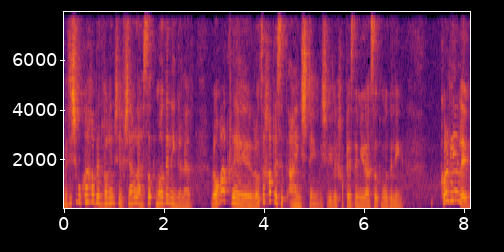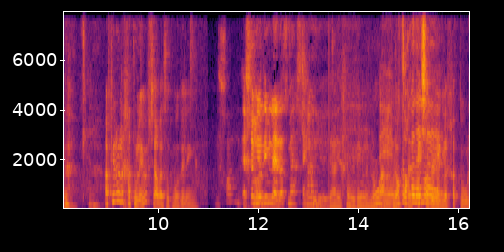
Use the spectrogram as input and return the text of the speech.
זאת יש כל כך הרבה דברים שאפשר לעשות modeling עליו, לא רק, ל- לא צריך לחפש את איינשטיין בשביל לחפש למי לעשות modeling. כל ילד, כן. אפילו לחתולים אפשר לעשות modeling. נכון. איך הם יודעים ליהנות מהחיים. איי, איך הם יודעים לנוח? אה, לא, תעשי ש- modeling לחתול.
